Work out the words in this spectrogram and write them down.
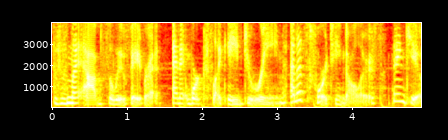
this is my absolute favorite and it works like a dream. And it's $14. Thank you.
